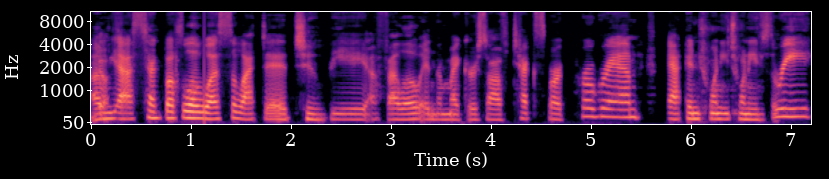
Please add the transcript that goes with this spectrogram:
um, yeah. Yes, Tech Buffalo was selected to be a fellow in the Microsoft Tech Spark program back in 2023.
